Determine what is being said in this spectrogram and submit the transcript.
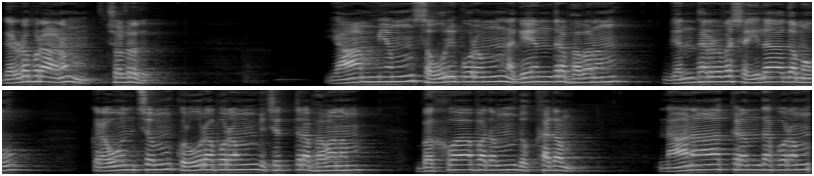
கருடபுராணம் சொல்கிறது யாமியம் சௌரிபுரம் நகேந்திர பவனம் கந்தர்வ சைலாகமௌ கிரௌஞ்சம் குரூரபுரம் விசித்திர பவனம் பஹ்வாபதம் துக்கதம் நானாக்கிரந்தபுரம்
